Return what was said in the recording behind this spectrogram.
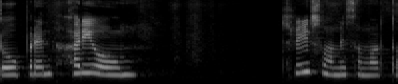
तोपर्यंत हरिओम श्री स्वामी समर्थ.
